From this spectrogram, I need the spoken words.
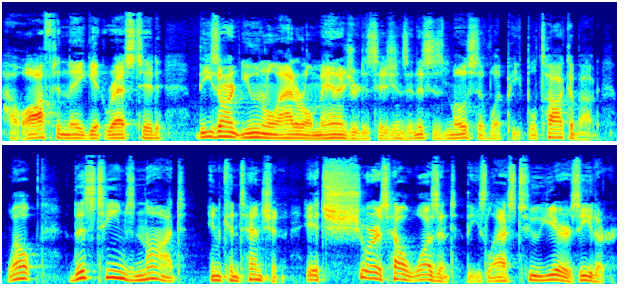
how often they get rested. These aren't unilateral manager decisions, and this is most of what people talk about. Well, this team's not in contention. It sure as hell wasn't these last two years either.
